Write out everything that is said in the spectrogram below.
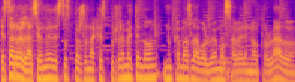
Esta relación de estos personajes, pues realmente no, nunca más la volvemos a ver en otro lado.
